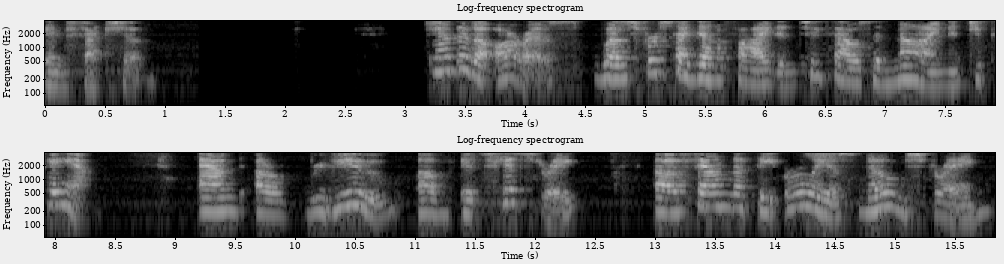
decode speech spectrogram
infection. Candida auris was first identified in 2009 in Japan, and a review of its history uh, found that the earliest known strain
